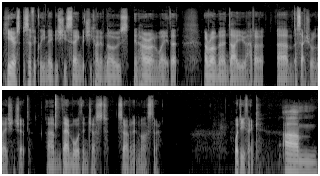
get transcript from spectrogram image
here specifically, maybe she's saying that she kind of knows in her own way that Aroma and Dayu have a um, a sexual relationship. Um, they're more than just servant and master. What do you think? um,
